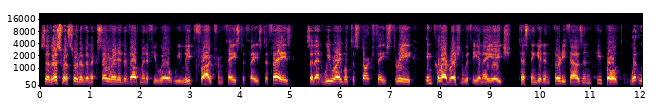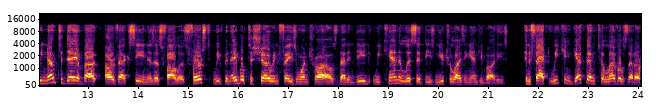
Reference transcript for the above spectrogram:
So, this was sort of an accelerated development, if you will. We leapfrogged from phase to phase to phase so that we were able to start phase three in collaboration with the NIH, testing it in 30,000 people. What we know today about our vaccine is as follows. First, we've been able to show in phase one trials that indeed we can elicit these neutralizing antibodies. In fact, we can get them to levels that are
